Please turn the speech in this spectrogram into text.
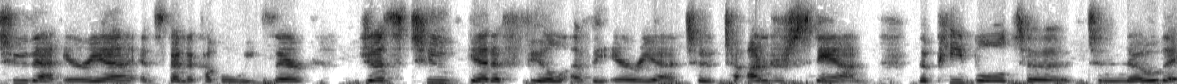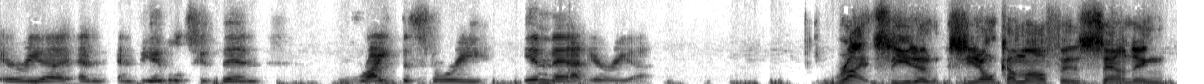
to that area and spend a couple weeks there just to get a feel of the area, to to understand the people, to to know the area, and and be able to then write the story in that area. Right. So you don't so you don't come off as sounding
